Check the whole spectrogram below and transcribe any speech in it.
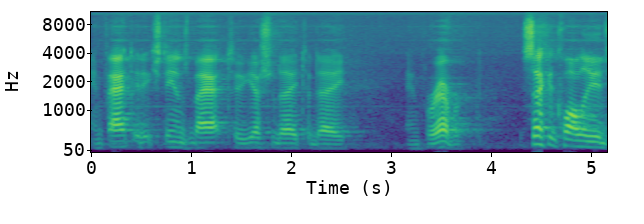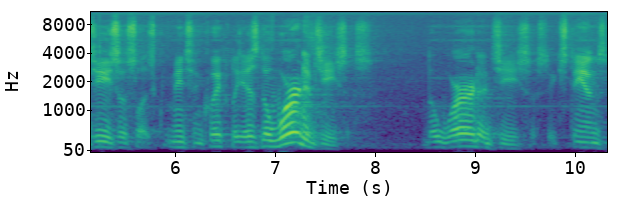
In fact, it extends back to yesterday, today, and forever. The second quality of Jesus, let's mention quickly, is the Word of Jesus. The Word of Jesus extends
